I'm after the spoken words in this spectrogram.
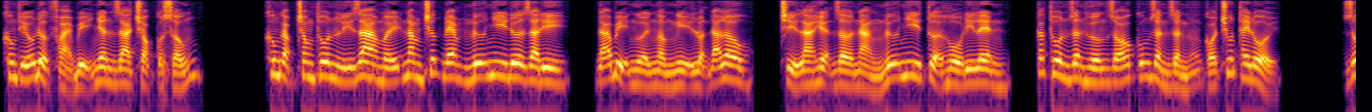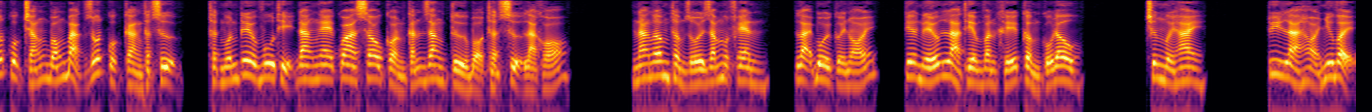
không thiếu được phải bị nhân ra chọc cuộc sống. Không gặp trong thôn Lý Gia mấy năm trước đem nữ nhi đưa ra đi, đã bị người ngầm nghị luận đã lâu, chỉ là hiện giờ nàng nữ nhi tựa hồ đi lên, các thôn dân hướng gió cũng dần dần có chút thay đổi. Rốt cuộc trắng bóng bạc rốt cuộc càng thật sự, thật muốn kêu Vu thị đang nghe qua sau còn cắn răng từ bỏ thật sự là khó. Nàng âm thầm rối rắm một phen, lại bồi cười nói, kia nếu là thiêm văn khế cầm cố đâu. Chương 12 Tuy là hỏi như vậy,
